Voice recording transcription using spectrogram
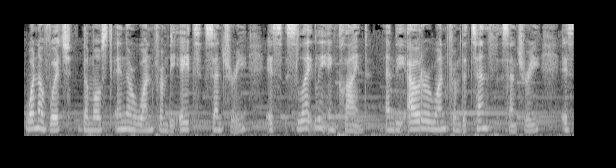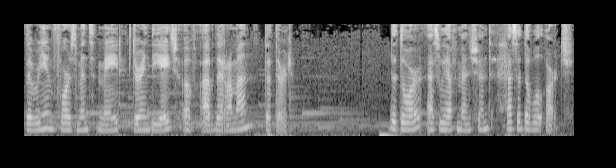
one of which, the most inner one from the 8th century, is slightly inclined, and the outer one from the 10th century is the reinforcement made during the age of Abderrahman III. The door, as we have mentioned, has a double arch,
